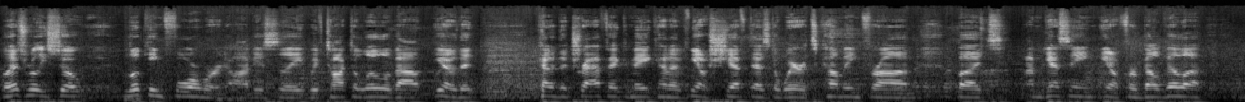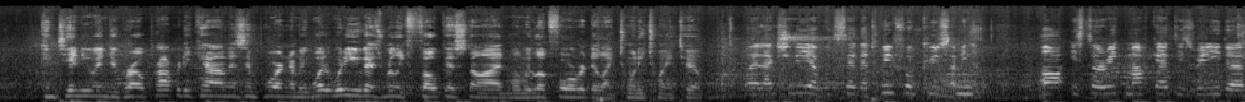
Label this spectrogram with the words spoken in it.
well, that's really so. Looking forward, obviously, we've talked a little about you know that kind of the traffic may kind of you know shift as to where it's coming from, but I'm guessing you know for Belvilla, continuing to grow property count is important. I mean, what what are you guys really focused on when we look forward to like 2022? Well, actually, I would say that we focus. I mean, our historic market is really the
